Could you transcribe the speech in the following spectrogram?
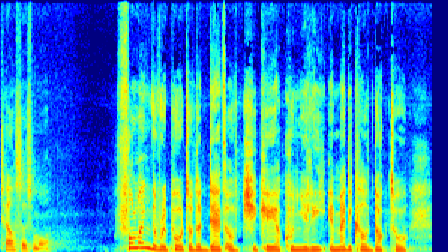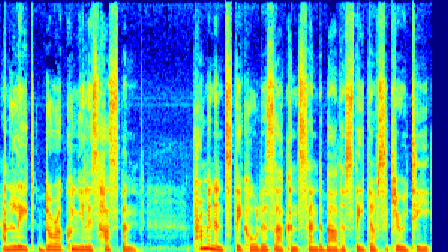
tells us more. Following the report of the death of Chike Akunyili, a medical doctor, and late Dora Akunyili's husband, prominent stakeholders are concerned about the state of security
